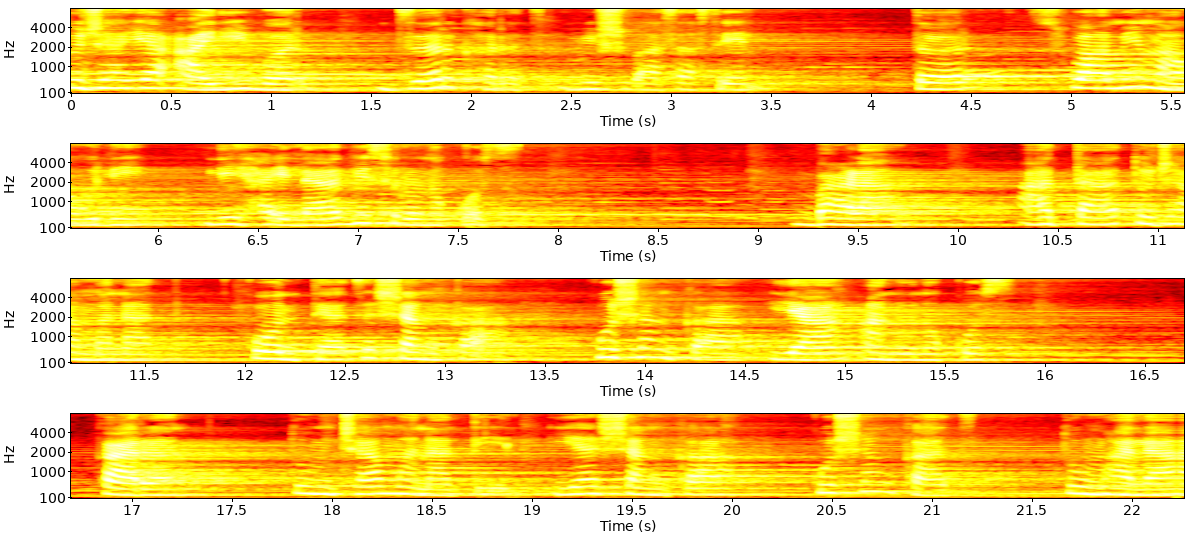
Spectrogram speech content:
तुझ्या या आईवर जर खरंच विश्वास असेल तर स्वामी माऊली लिहायला विसरू नकोस. बाळा आता तुझ्या मनात कोणत्याच शंका कुशंका या आणू नकोस. कारण तुमच्या मनातील या शंका कुशंकाच तुम्हाला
